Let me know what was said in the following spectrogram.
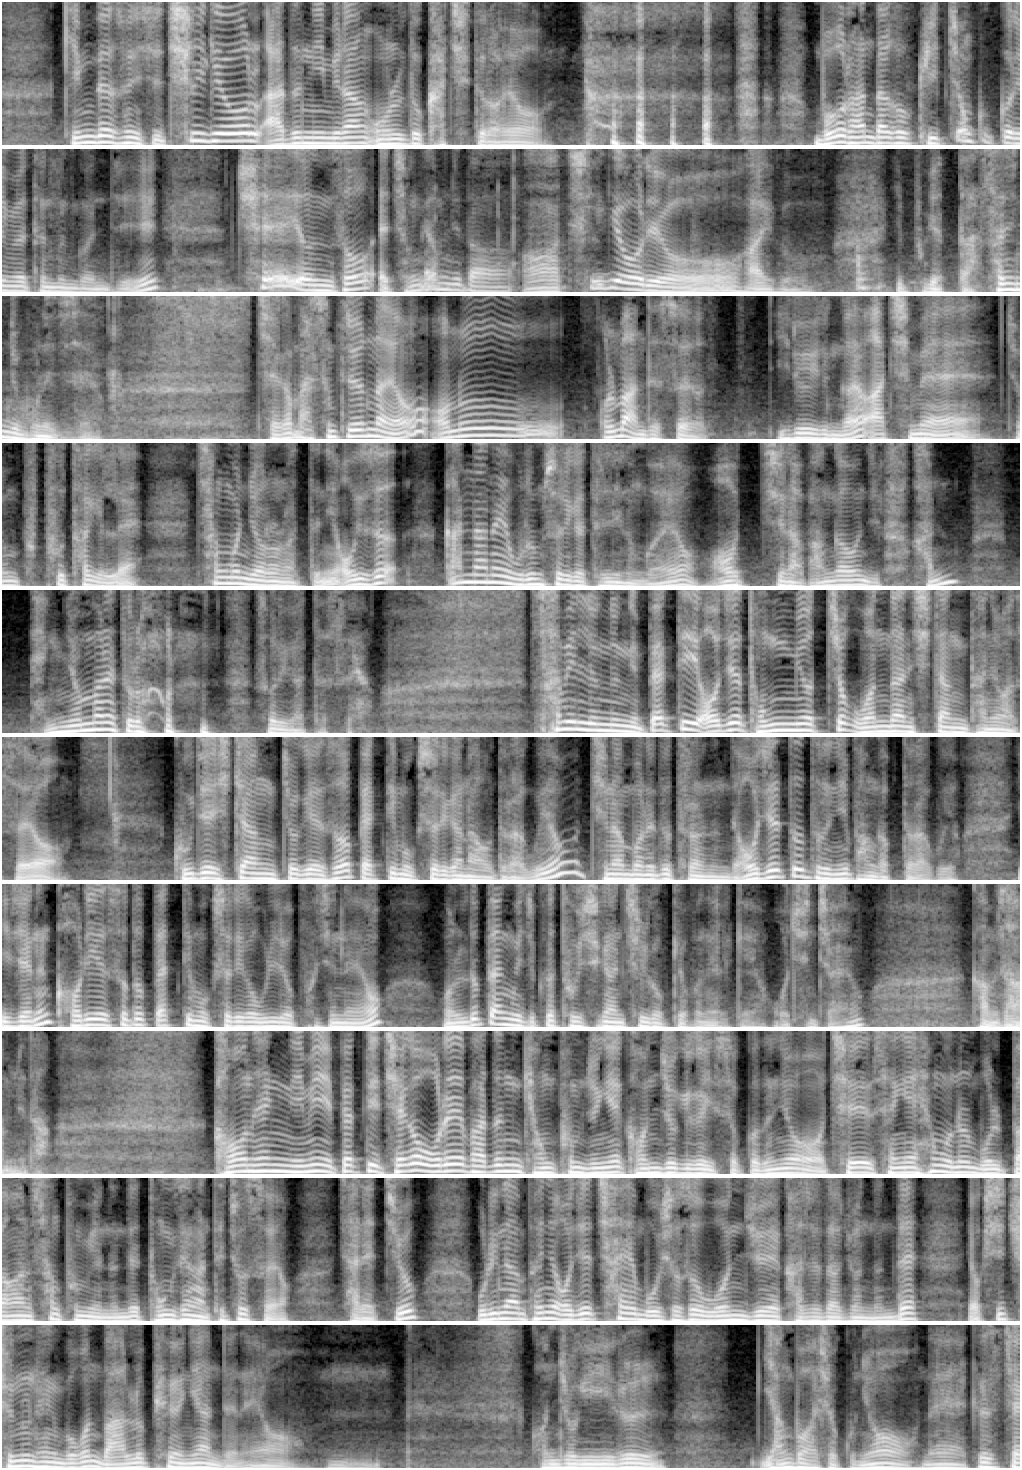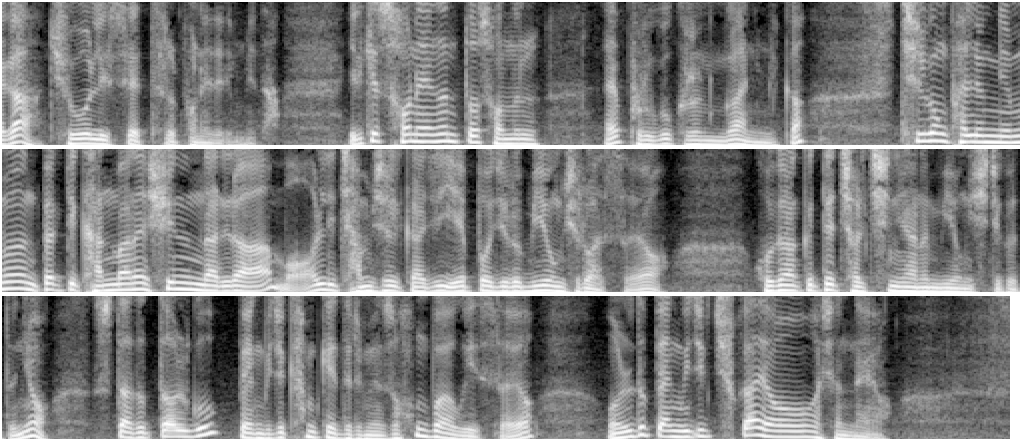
김대순 씨, 7개월 아드님이랑 오늘도 같이 들어요. 뭘 한다고 귀 쫑긋거리며 듣는 건지. 최연서 애청자입니다. 아, 7개월이요. 아이고, 이쁘겠다. 사진 좀 보내주세요. 제가 말씀드렸나요? 어느, 얼마 안 됐어요. 일요일인가요? 아침에 좀 풋풋하길래 창문 열어놨더니 어디서 깐난의 울음소리가 들리는 거예요. 어찌나 반가운지. 한 100년 만에 들어오는 소리 같았어요. 3166님, 백디 어제 동묘 쪽 원단 시장 다녀왔어요. 구제시장 쪽에서 백디 목소리가 나오더라고요. 지난번에도 들었는데 어제 또 들으니 반갑더라고요. 이제는 거리에서도 백디 목소리가 울려 퍼지네요. 오늘도 백뮤직과 2시간 즐겁게 보낼게요. 오, 진짜요? 감사합니다. 건행님이 백디 제가 올해 받은 경품 중에 건조기가 있었거든요. 제 생애 행운을 몰빵한 상품이었는데 동생한테 줬어요. 잘했죠? 우리 남편이 어제 차에 모셔서 원주에 가져다 줬는데 역시 주는 행복은 말로 표현이 안 되네요. 음, 건조기를 양보하셨군요. 네. 그래서 제가 주얼리 세트를 보내드립니다. 이렇게 선행은 또 선을 부르고 그러는 거 아닙니까? 7086님은 백디 간만에 쉬는 날이라 멀리 잠실까지 예뻐지러 미용실 왔어요. 고등학교 때 절친이 하는 미용실이거든요. 수다도 떨고 백뮤직 함께 들으면서 홍보하고 있어요. 오늘도 백뮤직 추가요 하셨네요.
